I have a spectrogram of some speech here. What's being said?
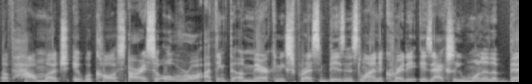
of how much it would cost. All right, so overall, I think the American Express business line of credit is actually one of the best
